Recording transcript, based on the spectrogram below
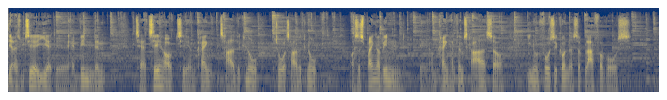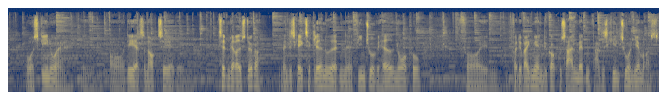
det resulterer i, at, øh, at vinden den tager til op til omkring 30 knop, 32 knop, og så springer vinden øh, omkring 90 grader, så i nogle få sekunder, så blaffer vores, vores Genoa, øh, og det er altså nok til, at, øh, til den bliver reddet stykker. Men det skal ikke tage glæden ud af den øh, fine tur, vi havde nordpå, for, øh, for det var ikke mere, end vi godt kunne sejle med den faktisk hele turen hjem også.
